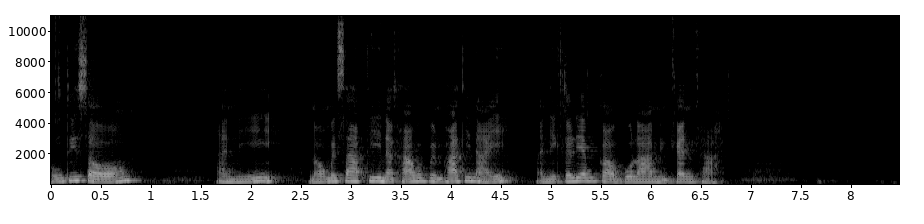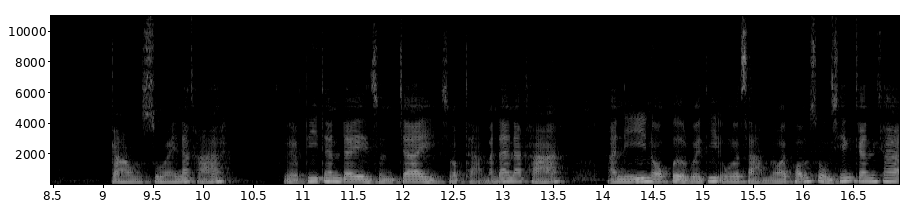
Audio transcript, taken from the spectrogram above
องค์ที่สองอันนี้น้องไม่ทราบที่นะคะว่าเป็นพระที่ไหน อันนี้ก็เลี่ยมเก่าโบราณเหมือนกันค่ะ เก่าสวยนะคะเผื่อพี่ท่านใดสนใจสอบถามมาได้นะคะ อันนี้น้องเปิดไว้ที่องค์ละ300 พร้อมส่งเช่นกันค่ะ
